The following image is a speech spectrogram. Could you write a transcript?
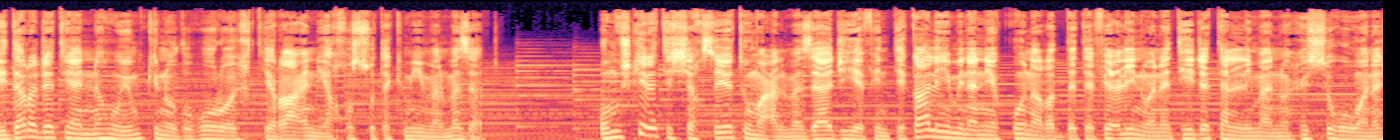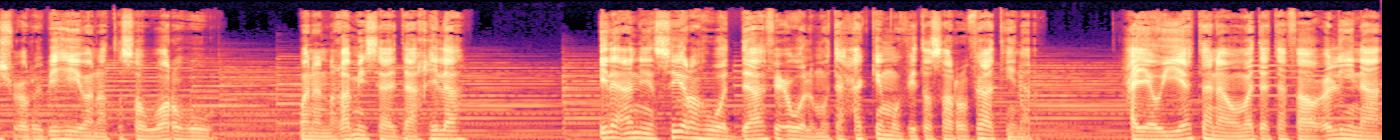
لدرجة أنه يمكن ظهور اختراع يخص تكميم المزاج. ومشكلة الشخصية مع المزاج هي في انتقاله من أن يكون ردة فعل ونتيجة لما نحسه ونشعر به ونتصوره وننغمس داخله إلى أن يصير هو الدافع والمتحكم في تصرفاتنا حيويتنا ومدى تفاعلنا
